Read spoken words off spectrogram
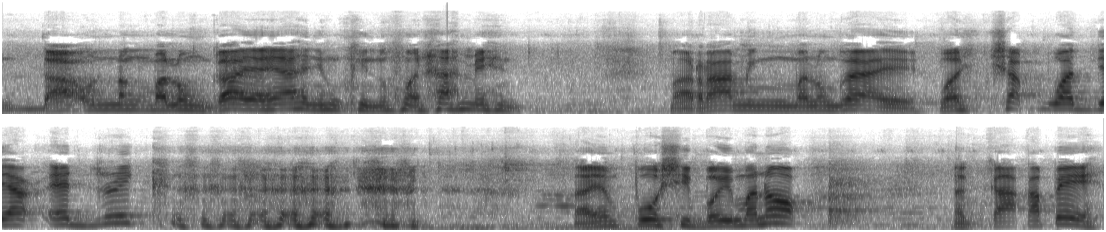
daon ng malunggay, ayan yung kinuha namin. Maraming malunggay. What's up, what there, Edric? Ayan po si Boy Manok. Nagkakape.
